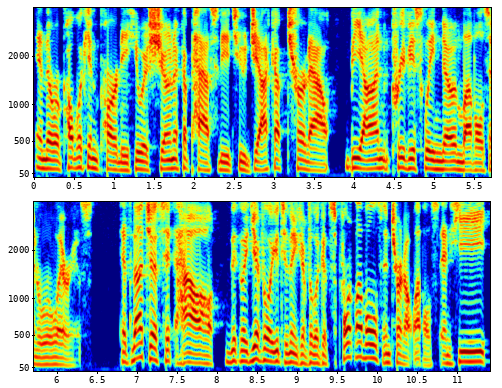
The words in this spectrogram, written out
in the Republican Party who has shown a capacity to jack up turnout beyond previously known levels in rural areas. It's not just how like you have to look at two things. You have to look at support levels and turnout levels. And he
